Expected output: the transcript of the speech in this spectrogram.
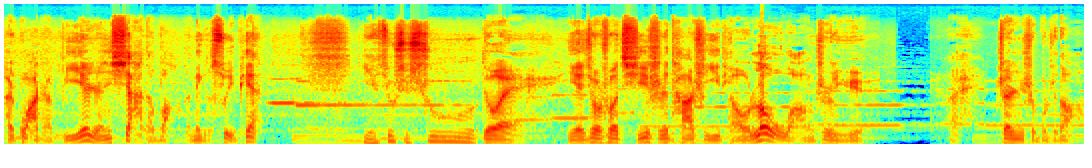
还挂着别人下的网的那个碎片，也就是说，对，也就是说，其实他是一条漏网之鱼。哎，真是不知道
